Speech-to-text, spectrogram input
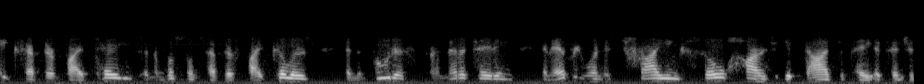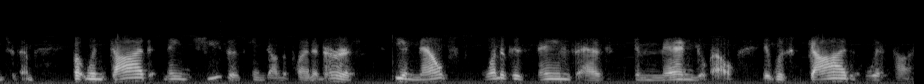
Sikhs have their five Ks, and the Muslims have their five pillars, and the Buddhists are meditating, and everyone is trying so hard to get God to pay attention to them. But when God named Jesus came down to planet Earth, he announced one of his names as Emmanuel. It was God with us.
